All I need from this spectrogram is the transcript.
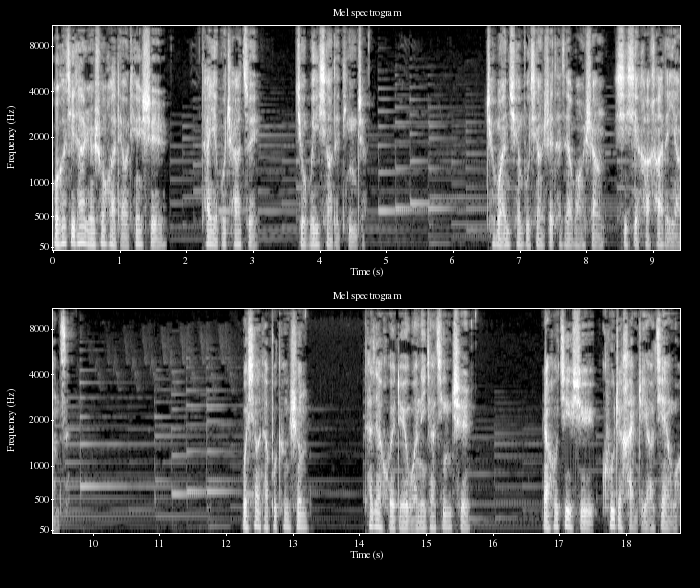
我和其他人说话聊天时，他也不插嘴，就微笑地听着。这完全不像是他在网上嘻嘻哈哈的样子。我笑他不吭声，他在回怼我那叫矜持，然后继续哭着喊着要见我。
